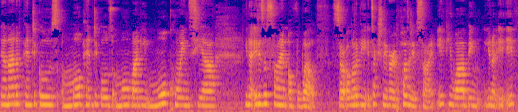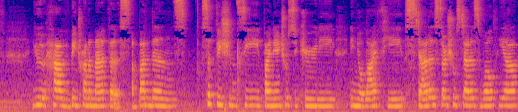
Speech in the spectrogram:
Now, Nine of Pentacles, more pentacles, more money, more coins here. You know, it is a sign of wealth. So a lot of you, it's actually a very positive sign. If you are being, you know, if you have been trying to manifest abundance, sufficiency, financial security in your life here, status, social status, wealth here,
